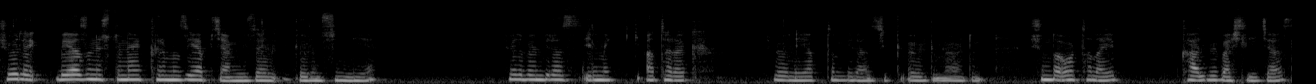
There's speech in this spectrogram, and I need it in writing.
Şöyle beyazın üstüne kırmızı yapacağım güzel görünsün diye. Şöyle ben biraz ilmek atarak şöyle yaptım birazcık örgümü ördüm. Şunu da ortalayıp kalbi başlayacağız.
